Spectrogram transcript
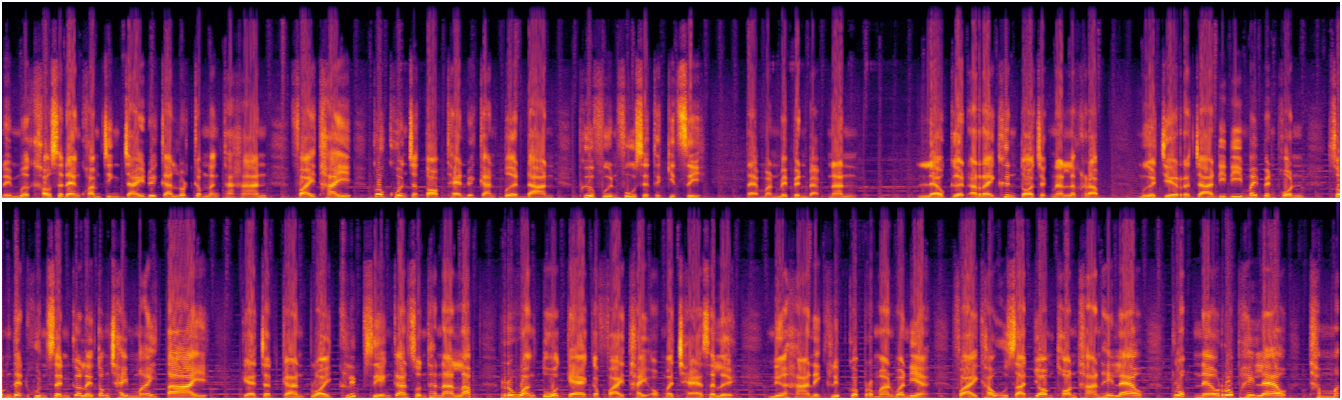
ในเมื่อเขาแสดงความจริงใจด้วยการลดกำลังทหาร ฝ่ายไทยก็ควรจะตอบแทนด้วยการเปิดด่าน เพื่อฟื้นฟูเศรษฐกิจสิ แต่มันไม่เป็นแบบนั้น แล้วเกิดอะไรขึ้นต่อจากนั้นล่ะครับ เมื่อเจรจาดีๆ ไม่เป็นผล สมเด็จฮุนเซนก็เลยต้องใช้ไม้ตาย แกจัดการปล่อยคลิปเสียงการสนทนาลับ ระหว่างตัวแกกับฝ่ายไทยออกมาแฉซะเลย เนื้อหาในคลิปก็ประมาณว่าเนี่ย ฝ่ายเขาอุตส่าห์ยอมถอนฐานให้แล้ว กลบแนวรบให้แล้วทำไม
